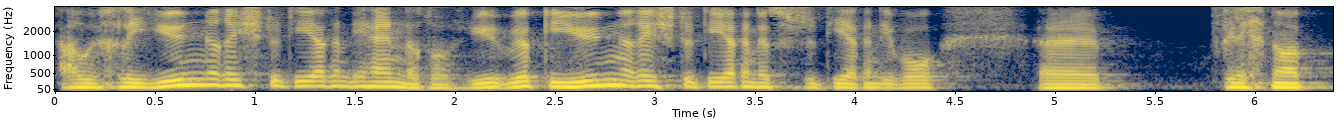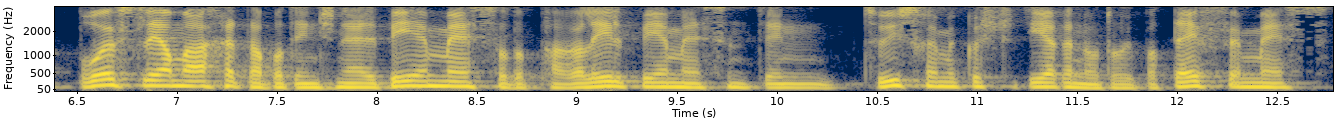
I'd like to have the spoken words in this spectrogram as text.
auch ein bisschen jüngere Studierende haben, oder wirklich jüngere Studierende, also Studierende, die äh, vielleicht noch eine Berufslehre machen, aber dann schnell BMS oder parallel BMS und dann zu uns kommen studieren oder über die FMS.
